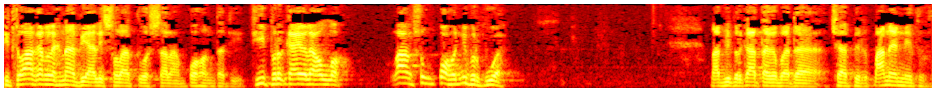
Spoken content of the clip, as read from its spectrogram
Didoakan oleh Nabi Ali Shallallahu Wasallam pohon tadi. Diberkahi oleh Allah. Langsung pohon ini berbuah. Nabi berkata kepada Jabir panen itu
